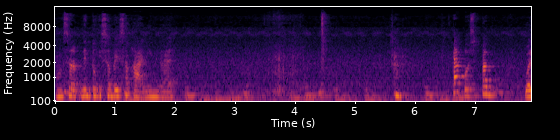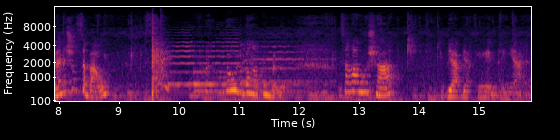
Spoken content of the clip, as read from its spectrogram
Ang masarap din itong isabay sa kanin, guys. Tapos, pag wala na siyang sabaw, ay! Nahulog ang aking balot. Saka mo siya ibiyabiyakin. Ayan.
